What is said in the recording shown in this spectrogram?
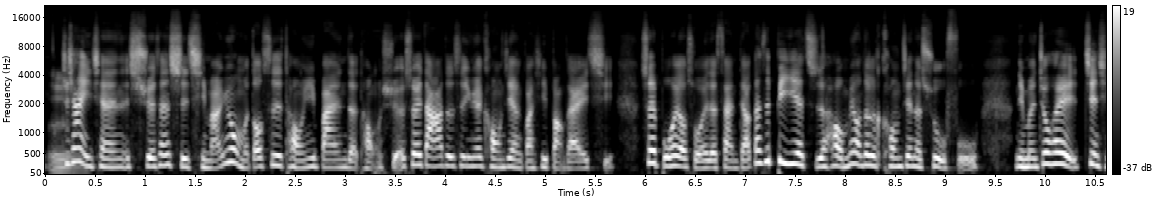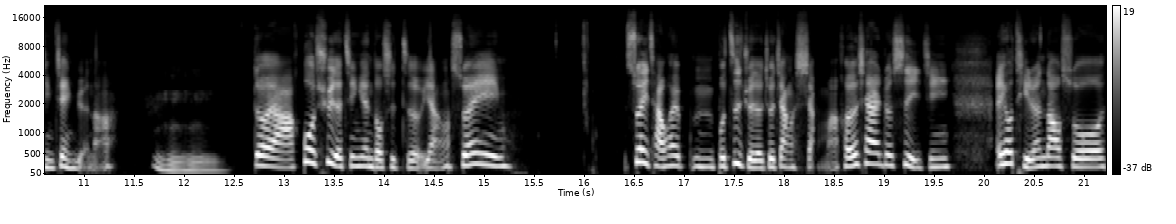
就像以前学生时期嘛，因为我们都是同一班的同学，所以大家都是因为空间的关系绑在一起，所以不会有所谓的散掉。但是毕业之后，没有这个空间的束缚，你们就会渐行渐远啊。嗯。对啊，过去的经验都是这样，所以所以才会嗯不自觉的就这样想嘛。可是现在就是已经哎有体认到说，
